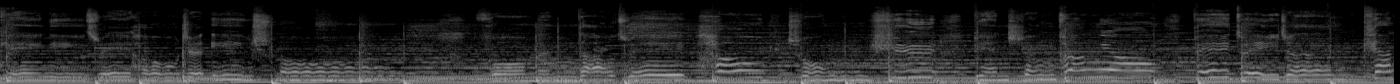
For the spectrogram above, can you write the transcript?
给你最后这一首。我们到最后终于变成朋友，背对着看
